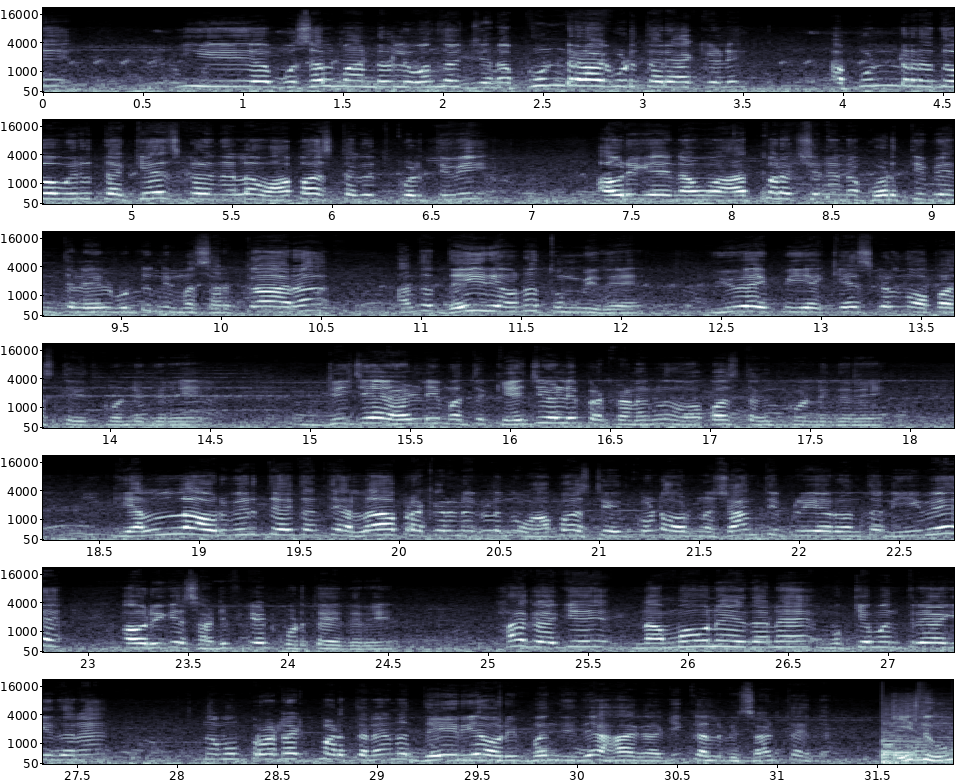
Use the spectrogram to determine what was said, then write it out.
ಈ ಮುಸಲ್ಮಾನರಲ್ಲಿ ಒಂದೊಂದು ಜನ ಪುಂಡ್ರಾಗ್ಬಿಡ್ತಾರೆ ಯಾಕೆ ಹೇಳಿ? ಆ ಪುಂಡ್ರದ ವಿರುದ್ಧ ಕೇಸ್ಗಳನ್ನೆಲ್ಲ ವಾಪಸ್ ತೆಗೆದುಕೊಳ್ತೀವಿ. ಅವರಿಗೆ ನಾವು ಆತ್ಮರಕ್ಷಣೆಯನ್ನು ಕೊಡ್ತೀವಿ ಅಂತೇಳಿ ಹೇಳ್ಬಿಟ್ಟು ನಿಮ್ಮ ಸರ್ಕಾರ ಅಂತ ಧೈರ್ಯವನ್ನು ತುಂಬಿದೆ. ಯು ಐ ಪಿ ಎ ಕೇಸ್ಗಳನ್ನು ವಾಪಸ್ ತೆಗೆದುಕೊಂಡಿದ್ದೀರಿ. ಡಿ ಜೆ ಹಳ್ಳಿ ಮತ್ತು ಕೆ ಜಿ ಹಳ್ಳಿ ಪ್ರಕರಣಗಳನ್ನು ವಾಪಸ್ ತೆಗೆದುಕೊಂಡಿದ್ದೀರಿ. ಎಲ್ಲ ಅವ್ರ ವಿರುದ್ಧ ಇದ್ದಂತೆ ಎಲ್ಲ ಪ್ರಕರಣಗಳನ್ನು ವಾಪಸ್ ತೆಗೆದುಕೊಂಡು ಅವ್ರನ್ನ ಶಾಂತಿ ಪ್ರಿಯರು ಅಂತ ನೀವೇ ಅವರಿಗೆ ಸರ್ಟಿಫಿಕೇಟ್ ಕೊಡ್ತಾ ಇದ್ದೀರಿ. ಹಾಗಾಗಿ ನಮ್ಮವನೇ ಇದ್ದಾನೆ, ಮುಖ್ಯಮಂತ್ರಿ ಆಗಿದ್ದಾನೆ ನಮಗೆ ಪ್ರೊಟೆಕ್ಟ್ ಮಾಡ್ತಾನೆ ಅನ್ನೋ ಧೈರ್ಯ ಅವ್ರಿಗೆ ಬಂದಿದೆ, ಹಾಗಾಗಿ ಕಲ್ಪಿಸಾಡ್ತಾ ಇದೆ ಇದು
